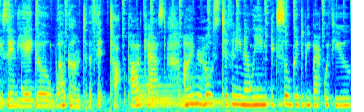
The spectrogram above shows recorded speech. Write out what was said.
Hi, San Diego. Welcome to the Fit Talk podcast. I'm your host, Tiffany Nelline. It's so good to be back with you,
